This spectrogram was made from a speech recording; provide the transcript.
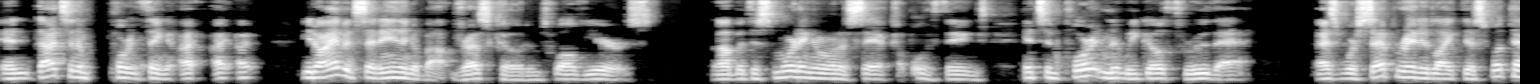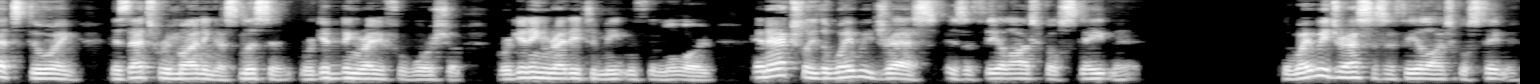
and that's an important thing. I, I, I you know, I haven't said anything about dress code in 12 years. Uh, but this morning I want to say a couple of things. It's important that we go through that. As we're separated like this, what that's doing is that's reminding us, listen, we're getting ready for worship. We're getting ready to meet with the Lord. And actually, the way we dress is a theological statement. The way we dress is a theological statement.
